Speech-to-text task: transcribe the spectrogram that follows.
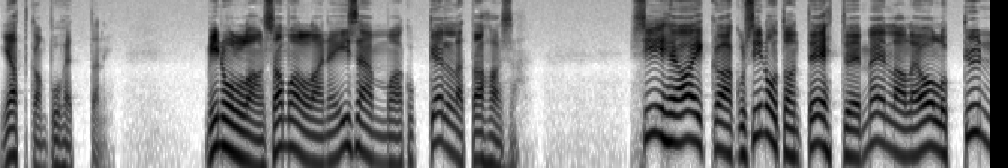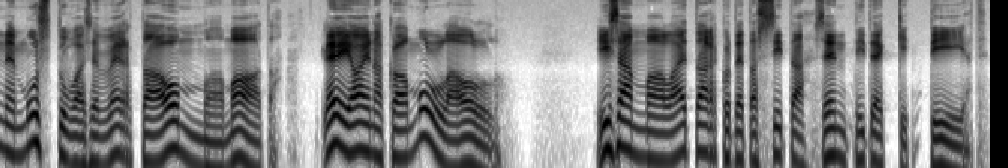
Jatkan puhettani. Minulla on samanlainen isänmaa kuin kellä tahansa. Siihen aikaa, kun sinut on tehty, ei meillä ole ollut kynnen mustuvaisen vertaa omaa maata. Ei ainakaan mulla ollut. Isänmaalla ei tarkoiteta sitä, sen itekin tiedät.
